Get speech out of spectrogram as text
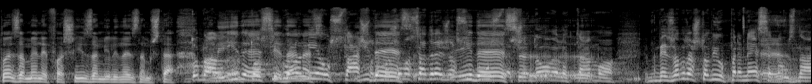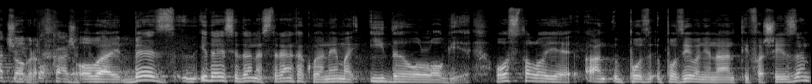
to je za mene fašizam ili ne znam šta. Dobro, ali IDS je sigurno danas- nije Ustaša. Ne možemo sad reći da su IDS Ustaše dovele tamo, bez obzira što vi u prenesenom značenju E, Dobro. to kažete. Ovaj, bez, IDS je danas stranka koja nema ideologije. Ostalo je an- poz- pozivanje na antifašizam.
